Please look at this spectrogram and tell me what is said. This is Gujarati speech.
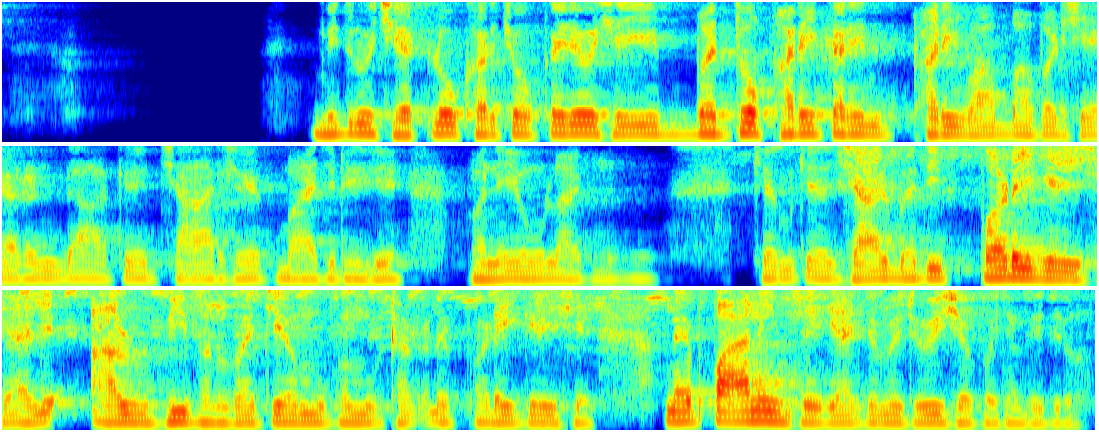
મિત્રો જેટલો ખર્ચો કર્યો છે, એ બધો ફરી કરીને ફરી વાવવા પડશે. અરંડા કે ઝાડ છે બાજરી છે, મને એવું લાગે છે. કેમ કે ઝાડ બધી પડી ગઈ છે, એટલે આળુ બી પણ વચ્ચે અમુક અમુક ઠકડે પડી ગઈ છે. અને પાણી છે જ્યારે તમે જોઈ શકો છો મિત્રો.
